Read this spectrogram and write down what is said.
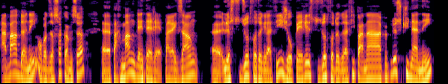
abandonnées, on va dire ça comme ça, par manque d'intérêt. Par exemple, euh, le studio de photographie. J'ai opéré le studio de photographie pendant un peu plus qu'une année.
